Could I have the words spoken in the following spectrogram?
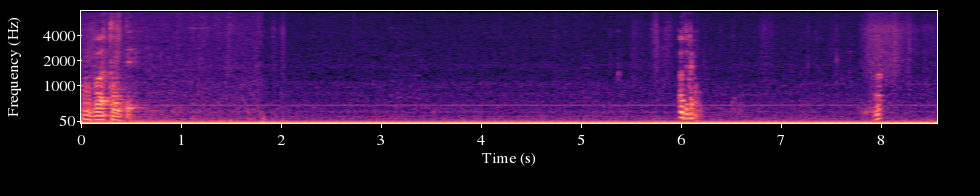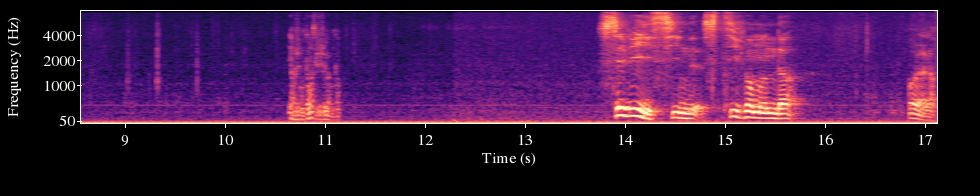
On va tenter. Ah, Séville signe Steve Mamanda. Oh là là.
